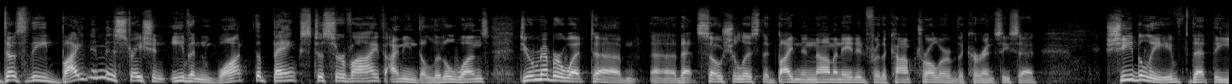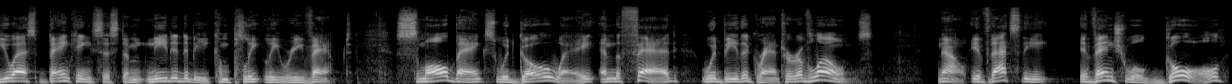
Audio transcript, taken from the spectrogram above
does the Biden administration even want the banks to survive? I mean, the little ones. Do you remember what um, uh, that socialist that Biden nominated for the comptroller of the currency said? She believed that the U.S. banking system needed to be completely revamped. Small banks would go away, and the Fed would be the grantor of loans. Now, if that's the eventual goal,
